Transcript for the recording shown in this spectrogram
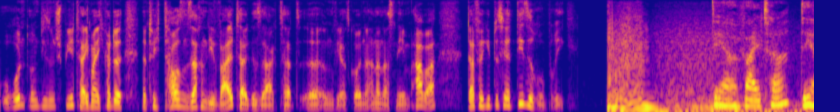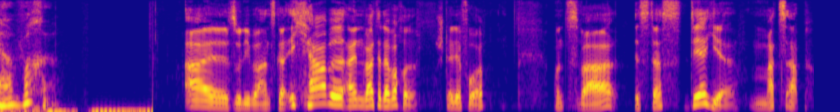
rund um diesen Spieltag. Ich meine, ich könnte natürlich tausend Sachen, die Walter gesagt hat, äh, irgendwie als goldene Ananas nehmen, aber dafür gibt es ja diese Rubrik. Der Walter der Woche. Also, lieber Ansgar, ich habe einen Walter der Woche. Stell dir vor. Und zwar ist das der hier. Mats ab.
